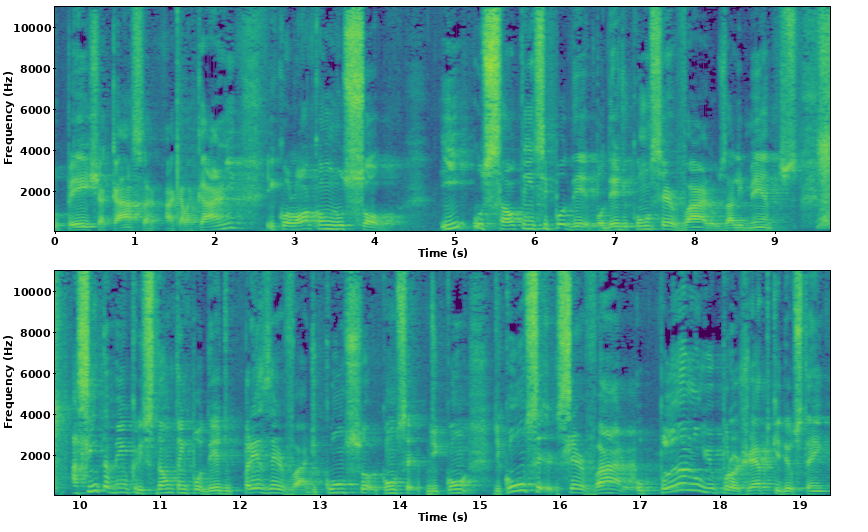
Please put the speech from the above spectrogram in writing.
o peixe, a caça, aquela carne e colocam no sol. E o sal tem esse poder, poder de conservar os alimentos. Assim também o cristão tem poder de preservar, de, de, de conservar o plano e o projeto que Deus tem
